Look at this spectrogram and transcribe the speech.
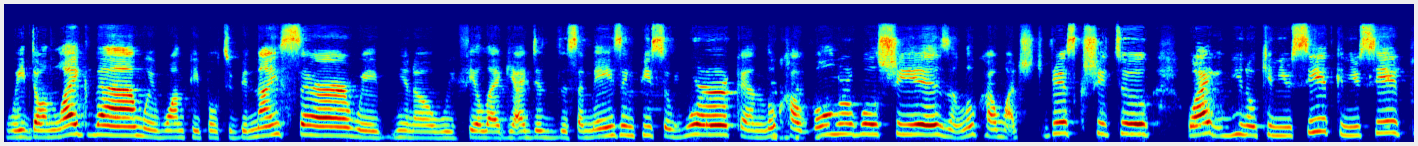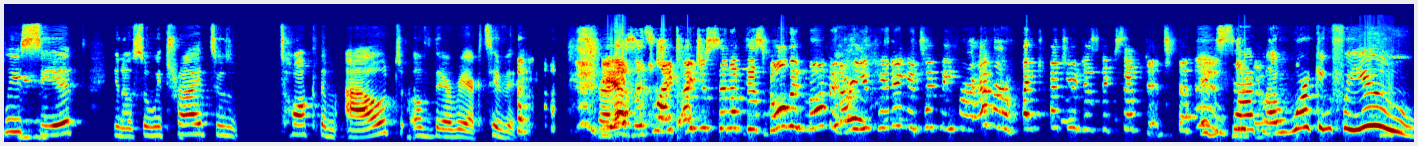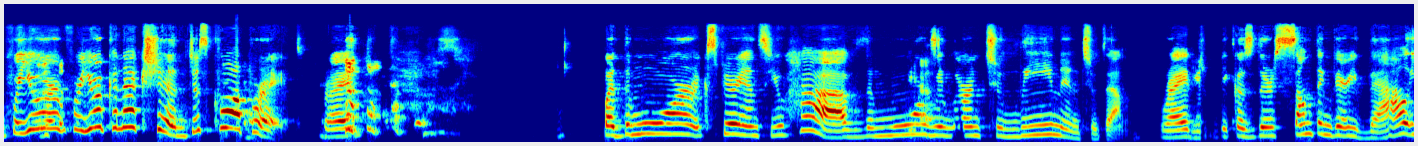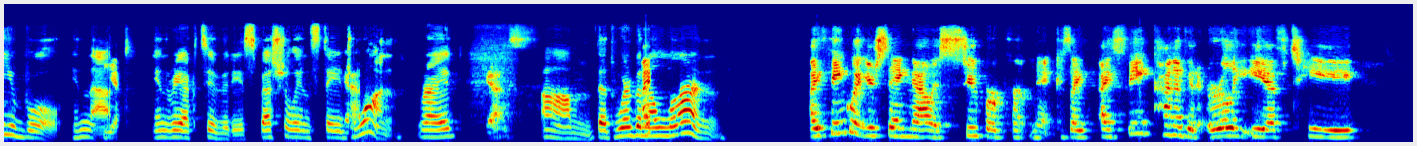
we don't like them we want people to be nicer we you know we feel like yeah, i did this amazing piece of work and look how vulnerable she is and look how much risk she took. Why you know can you see it? Can you see it? Please Mhm. see it. You know so we try to talk them out of their reactivity right? Yes, it's like I just set up this golden moment. Are you kidding? It took me forever. Why can't you just accept it? Exactly i'm working for you for your for your connection just cooperate right but the more experience you have the more Yes. we learn to lean into them right Yeah. because there's something very valuable in that Yeah. In reactivity especially in stage Yeah. one right Yes. um, that we're going to learn I think what you're saying now is super pertinent because I, I think kind of in early EFT,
